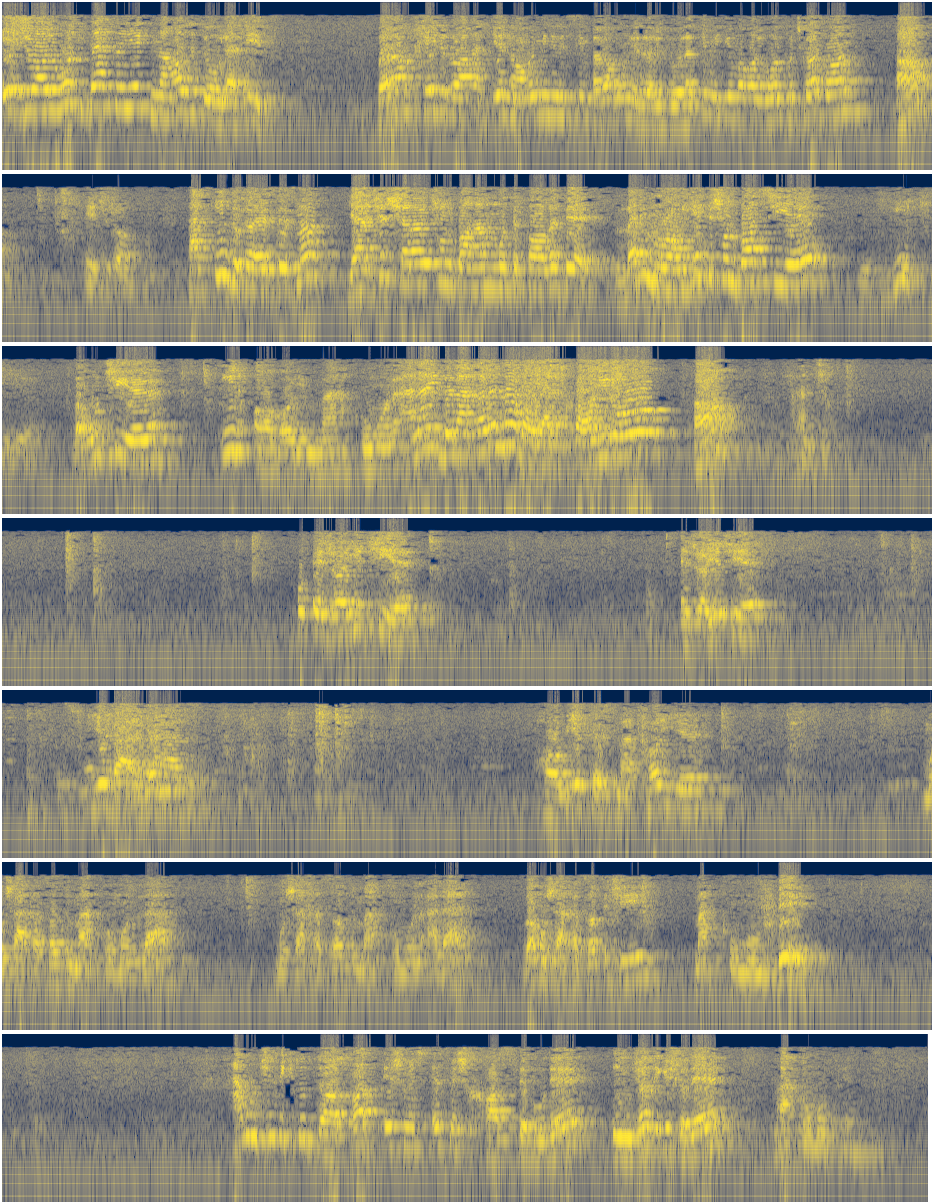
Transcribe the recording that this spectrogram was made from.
اجرای او دست یک نهاد دولتی. است برای خیلی راحتی نامه می نویسیم برای اون اداره دولتی میگیم آقای او چکار کن؟ اجرا. کن پس این دو تا استثناء گرچه شرایطشون با هم متفاوته ولی ماهیتشون باز چیه؟ یکیه. و اون چیه؟ این آقای محکومون علی بالاخره نباید کاری رو ها؟ انجام خب اجرایی چیه؟ اجرایی چیه؟ یه برگه هست حاوی قسمت های مشخصات محکوم الله. مشخصات محکومون علی و مشخصات چی؟ محکومون به. همون چیزی که تو دادخواست اسمش, اسمش خواسته بوده اینجا دیگه شده محکومون به.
